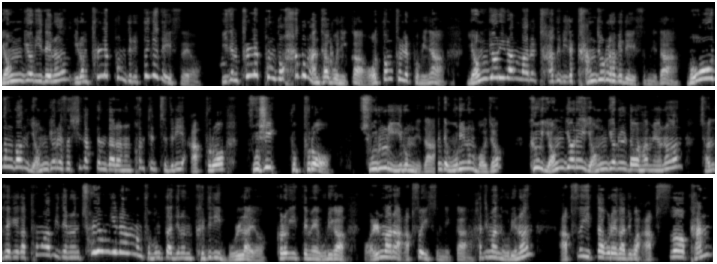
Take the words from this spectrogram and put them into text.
연결이 되는 이런 플랫폼들이 뜨게 돼 있어요. 이젠 플랫폼도 하도 많다 보니까 어떤 플랫폼이냐 연결이란 말을 다들 이제 강조를 하게 돼 있습니다. 모든 건 연결해서 시작된다라는 컨텐츠들이 앞으로 99% 줄을 이룹니다. 근데 우리는 뭐죠? 그 연결에 연결을 더하면은 전 세계가 통합이 되는 초연기라는 부분까지는 그들이 몰라요. 그렇기 때문에 우리가 얼마나 앞서 있습니까? 하지만 우리는 앞서 있다고 그래가지고 앞서간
